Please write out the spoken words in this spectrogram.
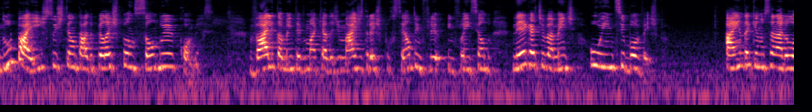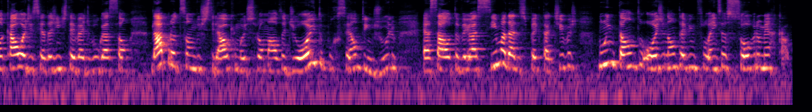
no país, sustentado pela expansão do e-commerce. Vale também teve uma queda de mais de 3%, influenciando negativamente o índice Bovespa. Ainda que no cenário local, hoje cedo a gente teve a divulgação da produção industrial, que mostrou uma alta de 8% em julho. Essa alta veio acima das expectativas, no entanto, hoje não teve influência sobre o mercado.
